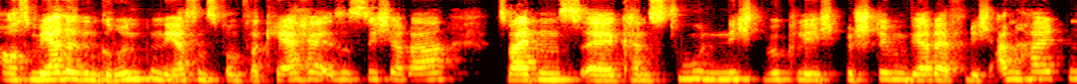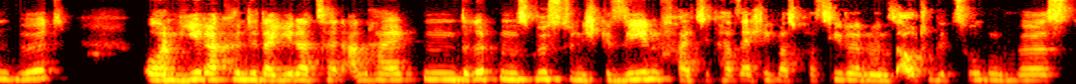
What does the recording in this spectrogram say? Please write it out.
aus mehreren Gründen. Erstens vom Verkehr her ist es sicherer. Zweitens äh, kannst du nicht wirklich bestimmen, wer da für dich anhalten wird. Und jeder könnte da jederzeit anhalten. Drittens wirst du nicht gesehen, falls dir tatsächlich was passiert und du ins Auto gezogen wirst.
